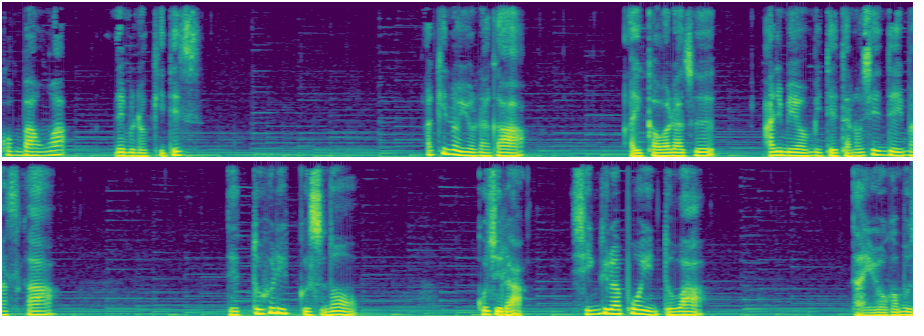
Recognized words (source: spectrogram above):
こんばんは、眠の木です。秋の夜長、相変わらずアニメを見て楽しんでいますが、ネットフリックスのゴジラシンギュラポイントは内容が難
